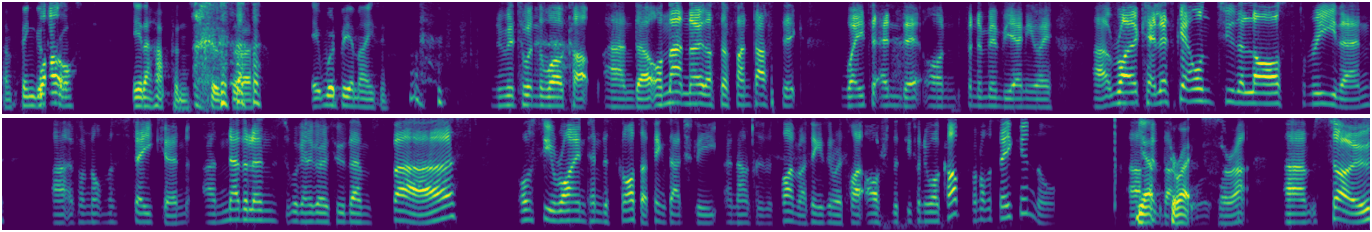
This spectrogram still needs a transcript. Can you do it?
And fingers well, crossed it happens because uh, it would be amazing. Namibia to win the World Cup. And uh, on that note, that's a fantastic way to end it on for Namibia anyway. Uh, right, okay, let's get on to the last three then, uh, if I'm not mistaken. Uh, Netherlands, we're going to go through them first obviously Ryan ten Doeschate, I think, has actually announced his retirement. I think he's going to retire after the T20 World Cup, if I'm not mistaken. Or uh, yeah, correct. We're at. Um, so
